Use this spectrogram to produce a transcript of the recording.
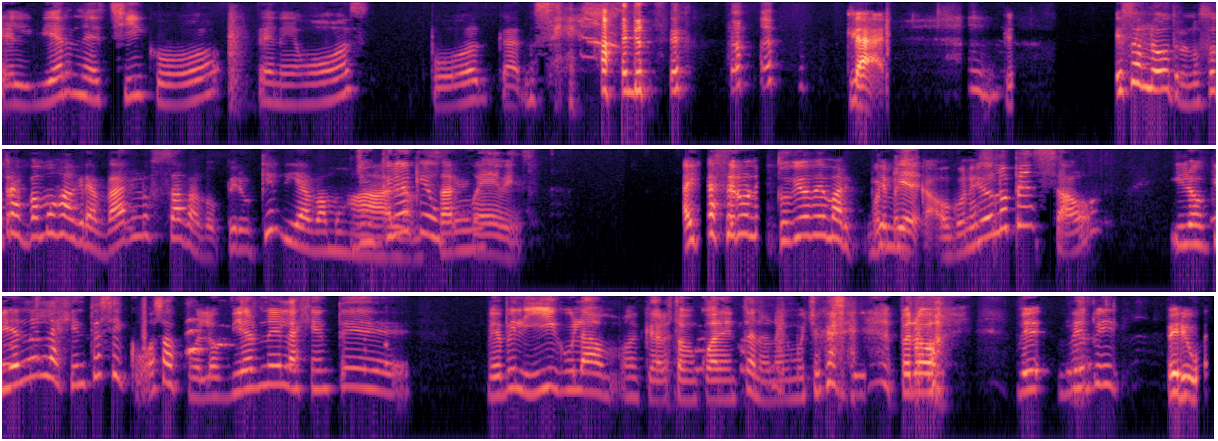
el viernes, chico, tenemos podcast, no sé, no sé. Claro. Eso es lo otro. Nosotras vamos a grabar los sábados, pero ¿qué día vamos Yo a creo que un jueves. Hay que hacer un estudio de, mar- de mercado con Yo eso. lo he pensado. Y los viernes la gente hace cosas, pues los viernes la gente ve películas, aunque ahora estamos en cuarentena, no hay mucho que hacer, pero ve, ve Pero igual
